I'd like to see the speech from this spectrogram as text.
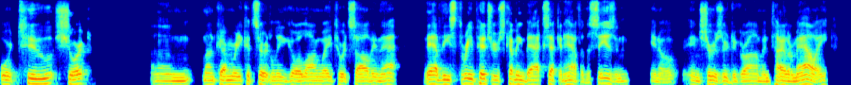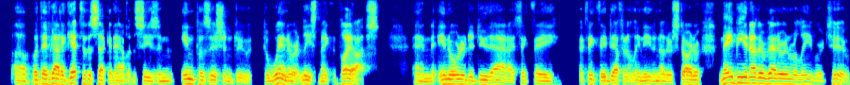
or two short um, Montgomery could certainly go a long way towards solving that. They have these three pitchers coming back second half of the season, you know, in Scherzer, DeGrom, and Tyler Mahle. Uh, but they've got to get to the second half of the season in position to to win or at least make the playoffs. And in order to do that, I think they I think they definitely need another starter, maybe another veteran reliever too.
